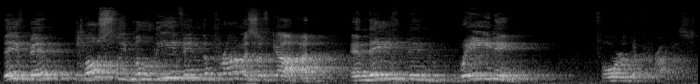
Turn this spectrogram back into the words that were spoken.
They've been mostly believing the promise of God, and they've been waiting for the Christ.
